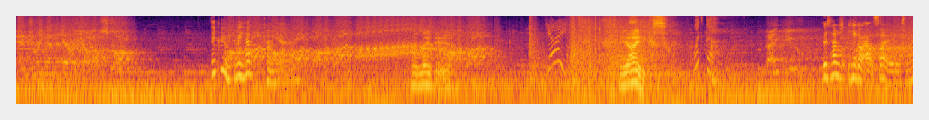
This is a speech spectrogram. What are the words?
Entering an area of strong. I think we, we had come here. Oh, maybe. Yikes! Yikes. What the? Thank you. It was how he got outside, wasn't it?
